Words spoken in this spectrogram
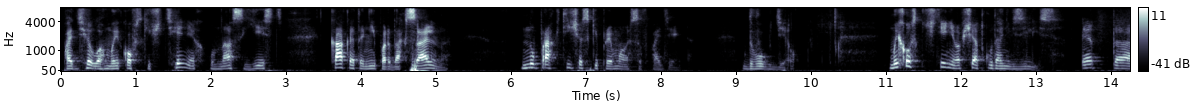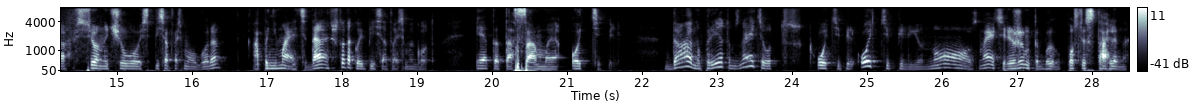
по делу о маяковских чтениях у нас есть, как это ни парадоксально, ну практически прямое совпадение двух дел. Маяковские чтения вообще откуда они взялись? Это все началось с 58 года. А понимаете, да, что такое 58 год? Это та самая оттепель. Да, но при этом, знаете, вот оттепель оттепелью, но, знаете, режим-то был после Сталина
